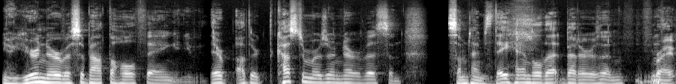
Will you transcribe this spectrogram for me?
you know you're nervous about the whole thing and you their other customers are nervous and sometimes they handle that better than Right.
